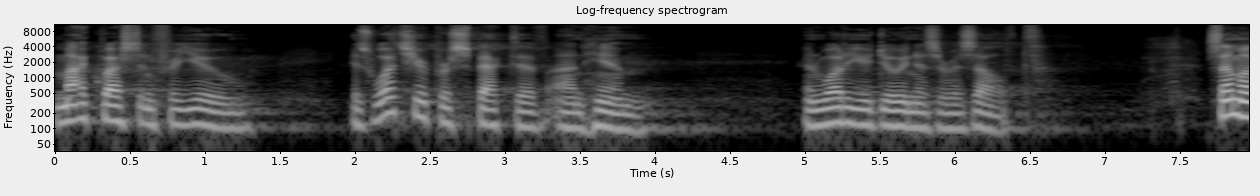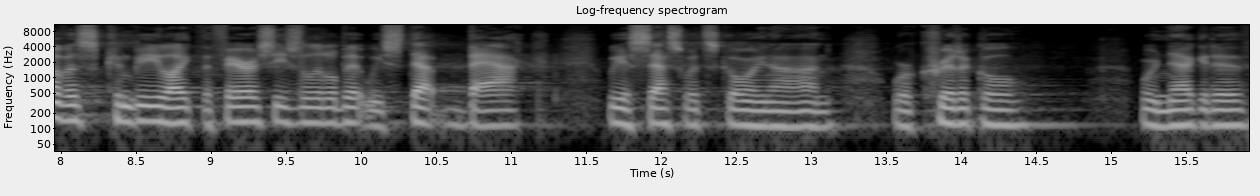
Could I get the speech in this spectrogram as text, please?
My question for you is what's your perspective on Him? And what are you doing as a result? Some of us can be like the Pharisees a little bit. We step back, we assess what's going on, we're critical, we're negative.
